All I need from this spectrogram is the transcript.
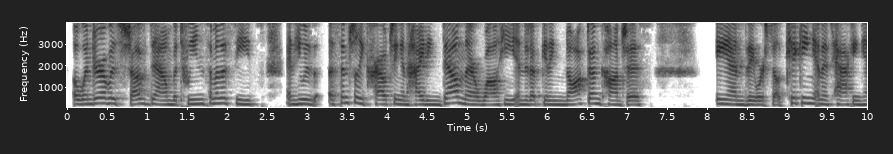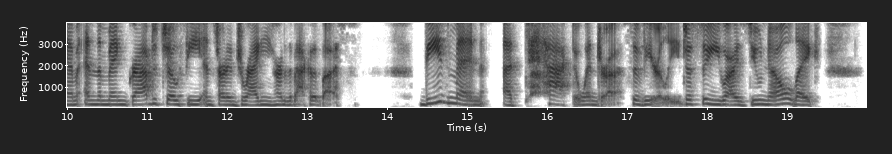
Awindra was shoved down between some of the seats and he was essentially crouching and hiding down there while he ended up getting knocked unconscious. And they were still kicking and attacking him. And the men grabbed Jyothi and started dragging her to the back of the bus. These men attacked Awindra severely. Just so you guys do know, like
